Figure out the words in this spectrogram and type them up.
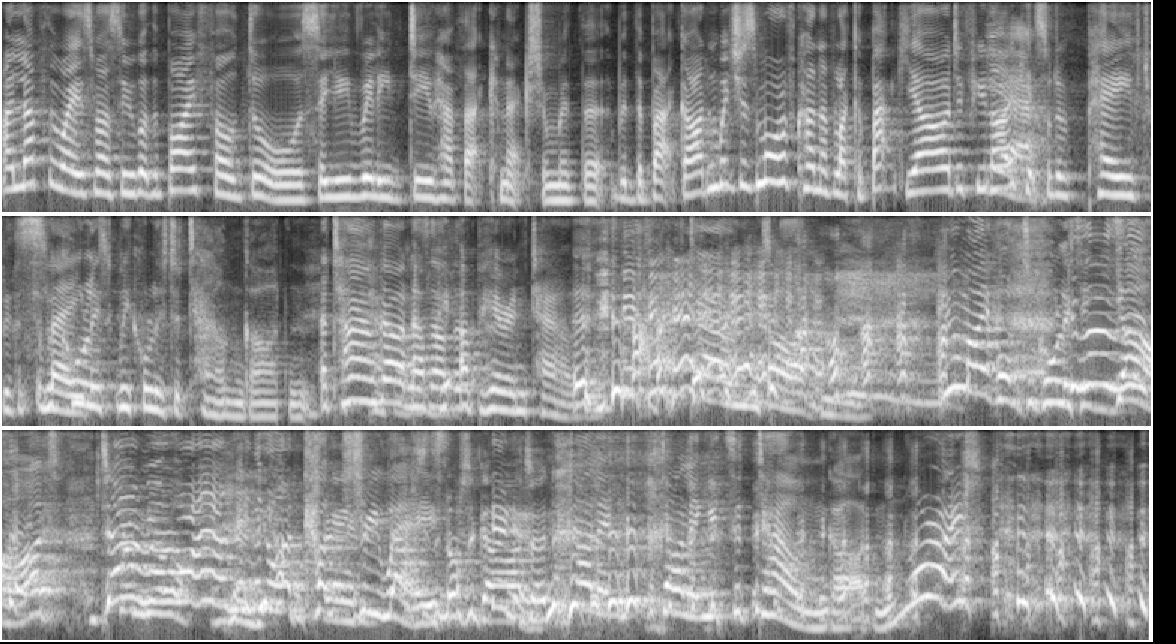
I love the way as well. So you've got the bifold doors, so you really do have that connection with the with the back garden, which is more of kind of like a backyard, if you like. Yeah. It's sort of paved with We slate. call it we call it a town garden. a town garden. is up, the- up here in town. town garden. You might want to call it a Because I was yard gonna damn your, I am in your country. country ways. is not a No, no, garden. darling, darling, it's a town garden. All right.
